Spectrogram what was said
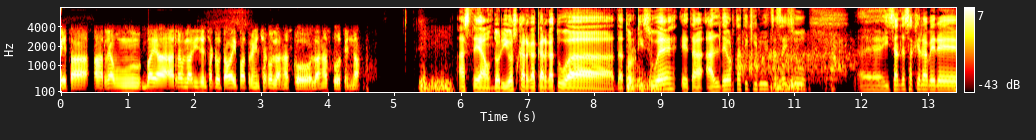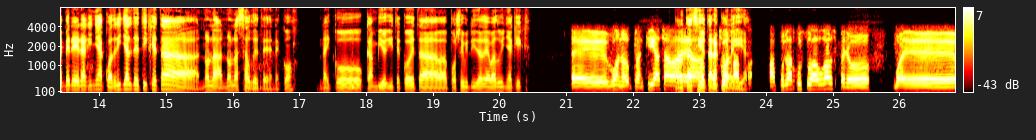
eta arraun, bai arraunlari zentzako eta bai patronentzako lan asko, lan asko goten da. Astea ondorioz karga kargatua datorkizue eta alde hortatik iruditzen zaizu e, izan dezakela bere bere eragina kuadrillaldetik eta nola nola zaudeteneko? Nahiko kanbio egiteko eta posibilitatea badu inakik? E, bueno, plantilla zaba... Rotazioetarako alegia. Apur bat justu hau gauz, pero e,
